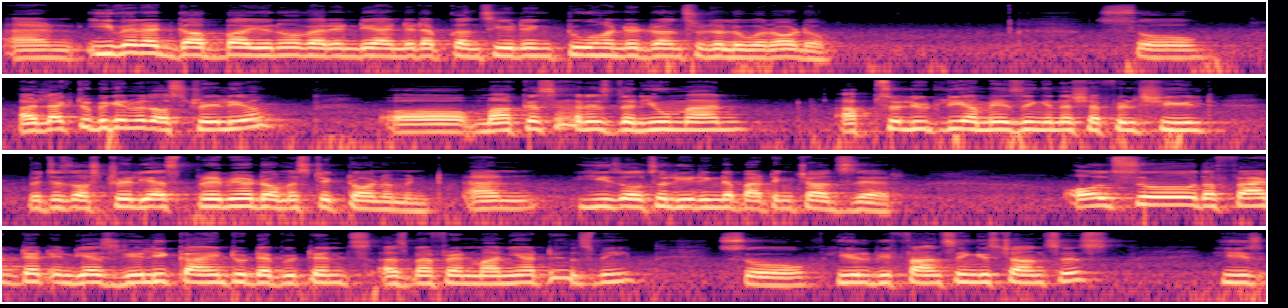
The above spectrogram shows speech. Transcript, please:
and even at Gabba, you know, where India ended up conceding 200 runs to the lower order. So I'd like to begin with Australia. Uh, Marcus Harris, the new man, absolutely amazing in the Sheffield Shield, which is Australia's premier domestic tournament, and he's also leading the batting charts there. Also, the fact that India is really kind to debutants, as my friend Mania tells me, so he will be fancying his chances. He's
